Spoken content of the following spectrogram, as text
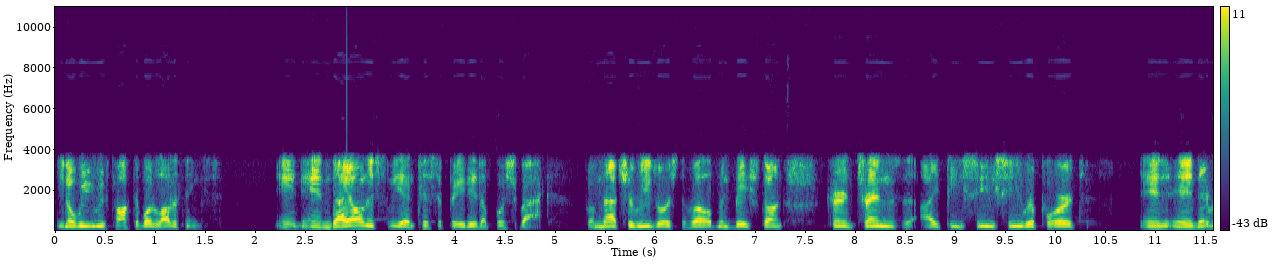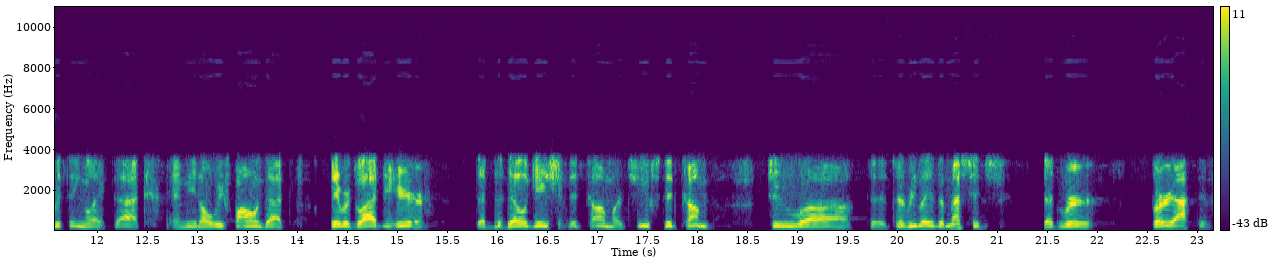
you know we we've talked about a lot of things, and and I honestly anticipated a pushback from natural resource development based on current trends, the IPCC report, and and everything like that. And you know we found that they were glad to hear that the delegation did come, our chiefs did come to uh, to, to relay the message that we're very active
